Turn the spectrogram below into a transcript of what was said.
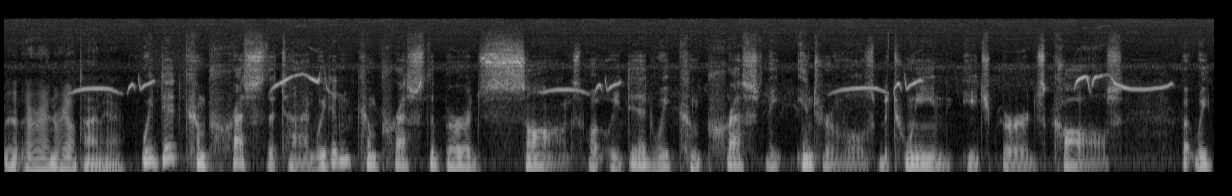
or in real time here? We did compress the time. We didn't compress the birds' songs. What we did, we compressed the intervals between each bird's calls, but we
